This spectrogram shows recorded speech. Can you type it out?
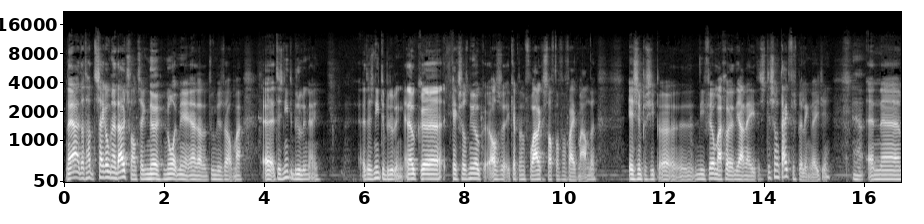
Nou ja, dat had, zei ik ook naar Duitsland. Zei ik, nee, nooit meer. Ja, dat toen dus wel. Maar eh, het is niet de bedoeling, nee. Het is niet de bedoeling. En ook, eh, kijk, zoals nu ook, als, ik heb een voorwaardelijke straf dan van vijf maanden. Is in principe eh, niet veel, maar ja, nee, het is, zo'n tijdverspilling, weet je. Ja. En eh,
